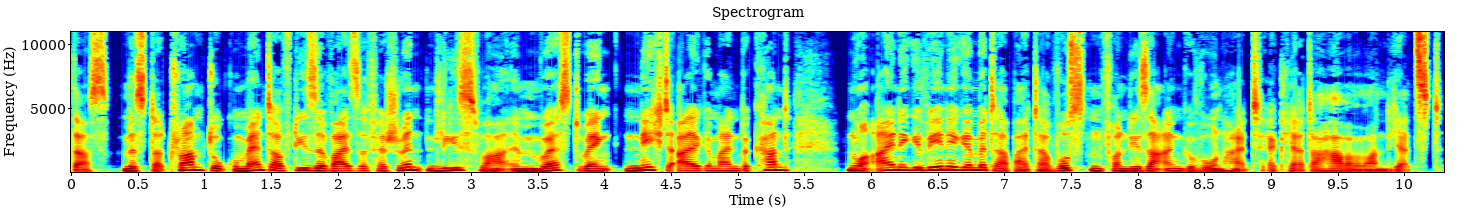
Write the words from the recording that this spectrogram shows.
Dass Mr. Trump Dokumente auf diese Weise verschwinden ließ, war im West Wing nicht allgemein bekannt. Nur einige wenige Mitarbeiter wussten von dieser Angewohnheit, erklärte Habermann jetzt.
